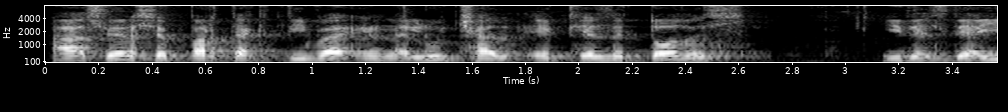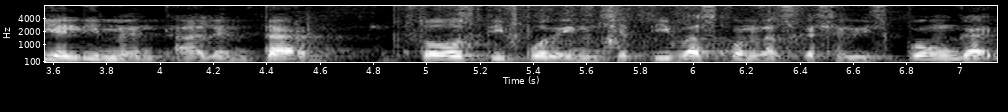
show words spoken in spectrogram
a hacerse parte activa en la lucha eh, que es de todos y desde ahí alentar todo tipo de iniciativas con las que se disponga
